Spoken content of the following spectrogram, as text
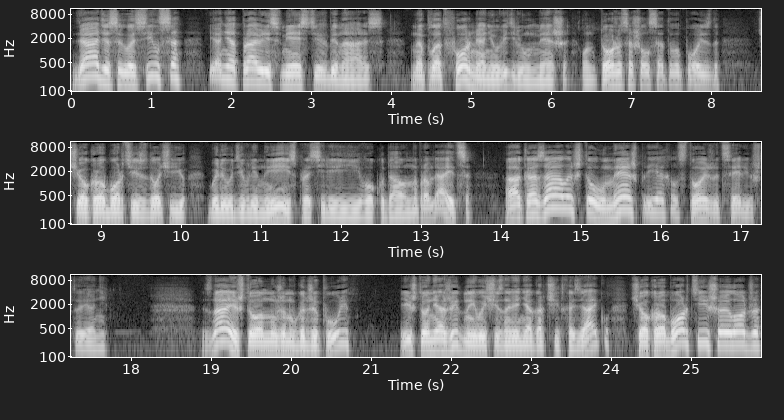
Дядя согласился, и они отправились вместе в Бенарес. На платформе они увидели Умеша, он тоже сошел с этого поезда. Чокро Борти с дочерью были удивлены и спросили его, куда он направляется — а оказалось, что Умеш приехал с той же целью, что и они. Зная, что он нужен в Гаджипуре, и что неожиданно его исчезновение огорчит хозяйку, Чокроборти и Шойлоджа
